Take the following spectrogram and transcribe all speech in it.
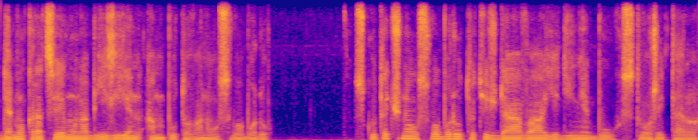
Demokracie mu nabízí jen amputovanou svobodu. Skutečnou svobodu totiž dává jedině Bůh stvořitel,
